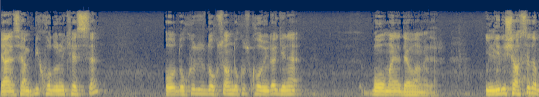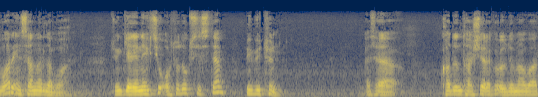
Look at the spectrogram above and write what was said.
Yani sen bir kolunu kessen o 999 koluyla yine boğmaya devam eder. İlgili şahsı da boğar, insanları da boğar. Çünkü gelenekçi ortodoks sistem bir bütün. Mesela kadın taşlayarak öldürme var,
